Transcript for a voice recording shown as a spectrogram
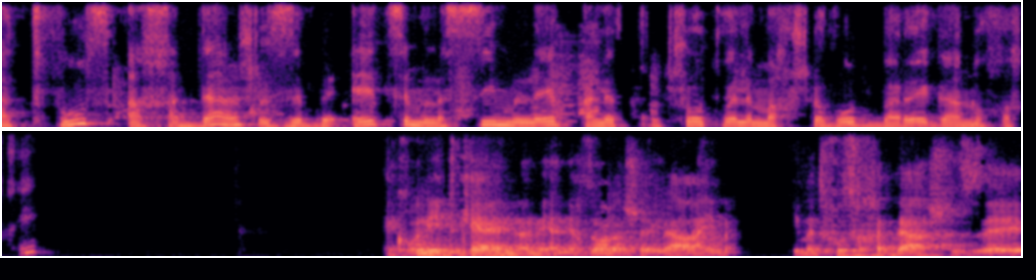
הדפוס החדש זה בעצם לשים לב על התחושות ולמחשבות ברגע הנוכחי? עקרונית כן, אני, אני אחזור לשאלה אם, אם הדפוס החדש זה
